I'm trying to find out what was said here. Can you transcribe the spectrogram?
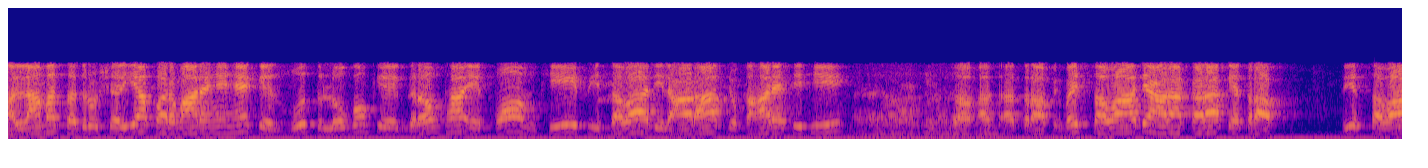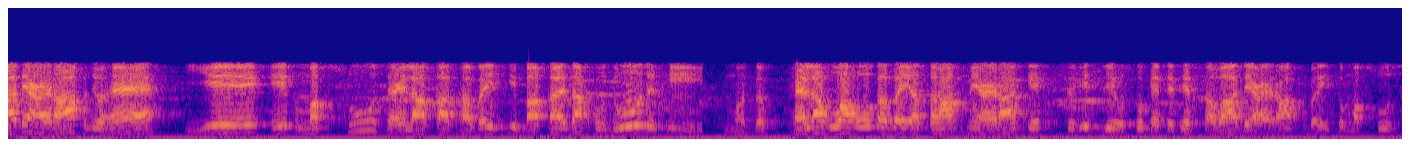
अल्लामा सदरुशरिया फरमा रहे हैं कि जुत लोगों के ग्रह था, एक कौम थी, फ़ी सवाद आराक, जो कहाँ रहती थी? अतराफ। भाई, सवाद आराकरा के अतराफ। तो ये सवाद आराक जो है ये एक मखसूस इलाका था भाई, इसकी बाकायदा हदूद थी। मतलब फैला हुआ होगा भाई अतराफ में इराक के तो इसलिए उसको कहते थे सवाद इराक भाई। तो मखसूस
